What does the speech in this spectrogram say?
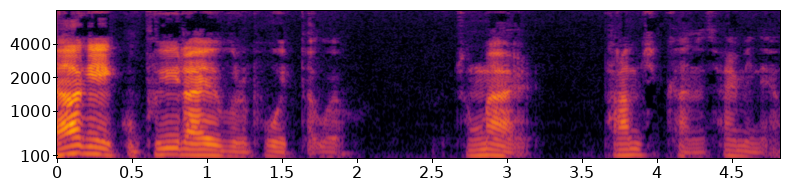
대학에 있고 브이라이브를 보고 있다고요? 정말 바람직한 삶이네요.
